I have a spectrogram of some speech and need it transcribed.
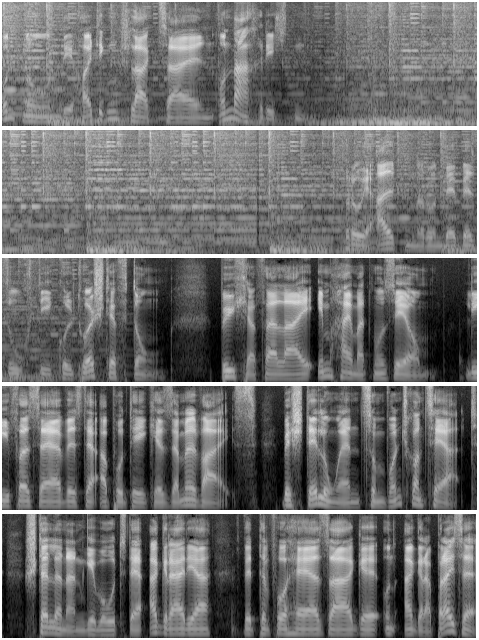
Und nun die heutigen Schlagzeilen und Nachrichten. Frohe Altenrunde besucht die Kulturstiftung. Bücherverleih im Heimatmuseum. Lieferservice der Apotheke Semmelweis. Bestellungen zum Wunschkonzert. Stellenangebot der Agraria. Wettervorhersage und Agrarpreise.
